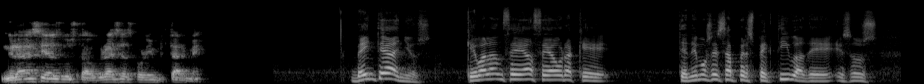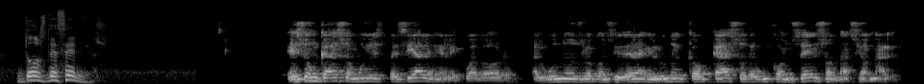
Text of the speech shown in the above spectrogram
Gracias, Gustavo. Gracias por invitarme. 20 años. ¿Qué balance hace ahora que tenemos esa perspectiva de esos dos decenios? Es un caso muy especial en el Ecuador. Algunos lo consideran el único caso de un consenso nacional.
